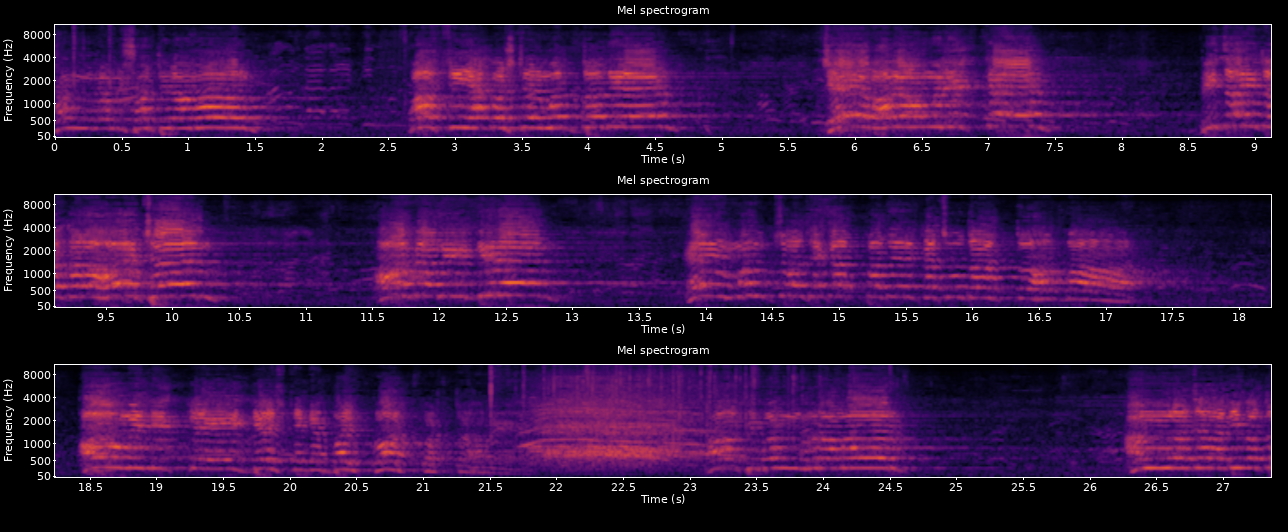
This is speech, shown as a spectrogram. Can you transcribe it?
সংগ্রামী সাথীর আমার পাঁচই আগস্টের মধ্য দিয়ে যেভাবে লীগকে বিতাড়িত করা হয়েছে, আগামী দিনে এই মঞ্চ থেকে আপনাদের কাছে উদার্ত আহ্বান। আওয়ামী লীগকে এই দেশ থেকে বয়কট করতে হবে। সাথী বন্ধুরা আমার, আমরা যারা বিগত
